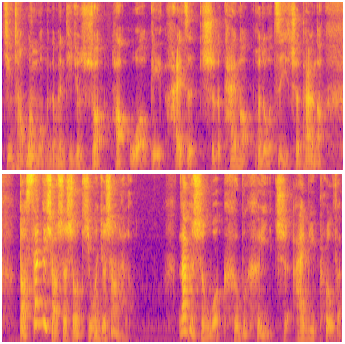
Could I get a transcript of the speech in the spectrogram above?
经常问我们的问题就是说，好，我给孩子吃了泰诺，或者我自己吃了泰诺，到三个小时的时候体温就上来了。那个时候我可不可以吃 ibuprofen？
